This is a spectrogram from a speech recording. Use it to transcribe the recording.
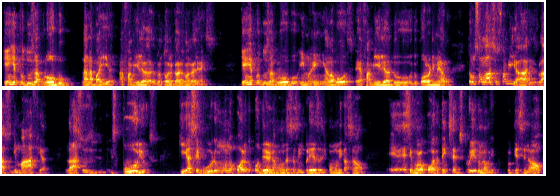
Quem reproduz a Globo lá na Bahia? A família do Antônio Carlos Magalhães. Quem reproduz a Globo em, em Alagoas? É a família do, do Collor de Mello. Então são laços familiares, laços de máfia, laços espúrios que asseguram o monopólio do poder na mão dessas empresas de comunicação. Esse monopólio tem que ser destruído, meu amigo, porque senão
